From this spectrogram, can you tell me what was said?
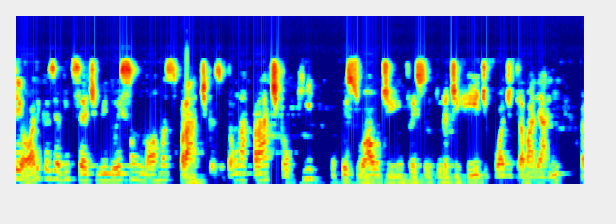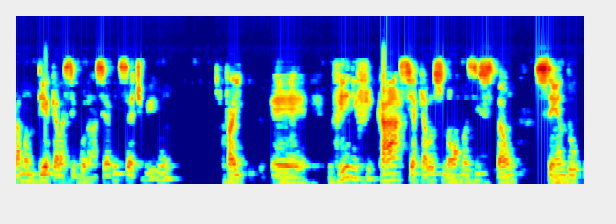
teóricas e a 27002 são normas práticas. Então, na prática, o que o pessoal de infraestrutura de rede pode trabalhar ali para manter aquela segurança? E a 27001 vai é, verificar se aquelas normas estão sendo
